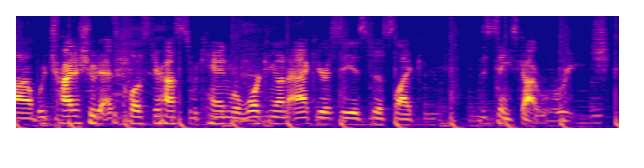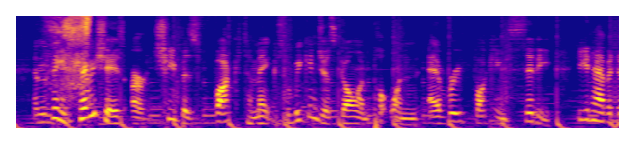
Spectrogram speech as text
Uh, we try to shoot it as close to your house as we can. We're working on accuracy. It's just like this thing's got reach. And the thing is, trebuchets are cheap as fuck to make, so we can just go and put one in every fucking city. You can have it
